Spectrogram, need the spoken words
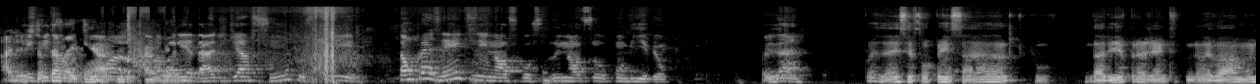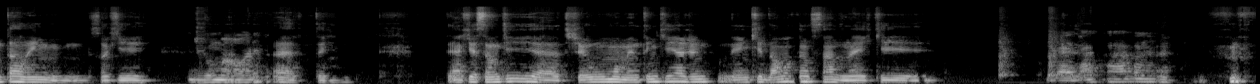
A gente, a gente também tem uma, uma variedade de assuntos que estão presentes em nosso, em nosso convívio. Pois é. Pois é, se for pensar, tipo, daria pra gente levar muito além, só que... De uma hora. É, tem, tem a questão que é, chega um momento em que a gente tem que dar uma cansada, né, e que... Mas acaba, né? É.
